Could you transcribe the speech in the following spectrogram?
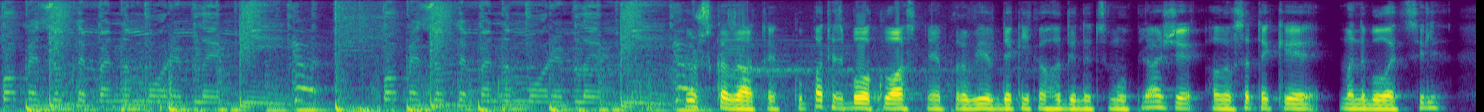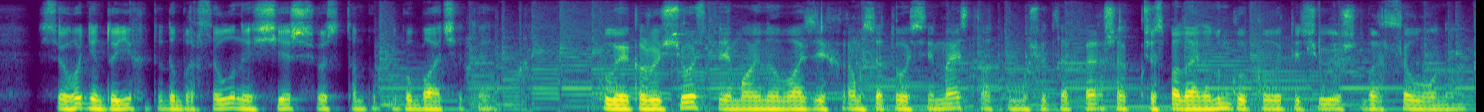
Попезу тебе на море в липні. Попезу тебе на море в липні. Що ж сказати, купатись було класно, я провів декілька годин на цьому пляжі, але все-таки в мене була ціль сьогодні доїхати до Барселони і ще щось там побачити. Коли я кажу щось, то я маю на увазі храм святого сімейства, тому що це перше, що спадає на думку, коли ти чуєш Барселона.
